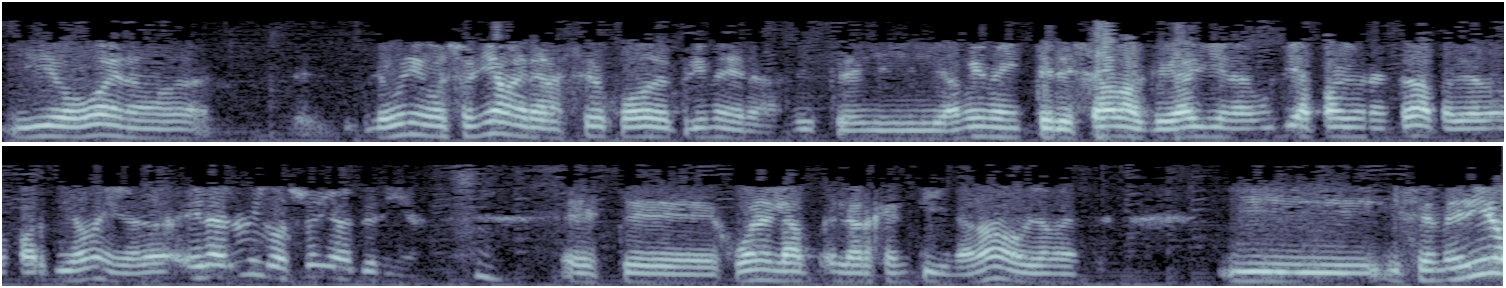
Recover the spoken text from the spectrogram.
y digo, bueno, lo único que soñaba era ser jugador de primera, ¿viste? Y a mí me interesaba que alguien algún día pague una entrada para ir a un partido mío. Era, era el único sueño que tenía. Este, jugar en la, en la Argentina, ¿no? Obviamente. Y, y se me dio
